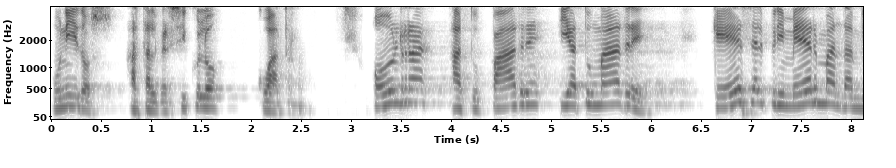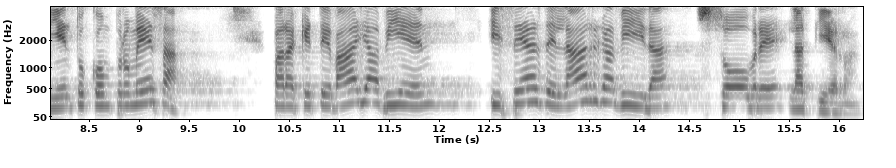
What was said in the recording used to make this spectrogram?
Unidos hasta el versículo 4. Honra a tu padre y a tu madre, que es el primer mandamiento con promesa, para que te vaya bien y seas de larga vida sobre la tierra.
